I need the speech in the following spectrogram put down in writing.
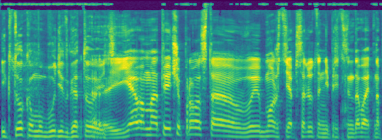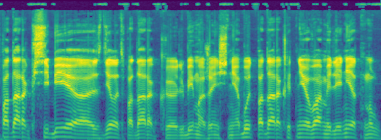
И кто кому будет готовить? Я вам отвечу просто. Вы можете абсолютно не претендовать на подарок себе, а сделать подарок э, любимой женщине. А будет подарок от нее вам или нет, ну,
